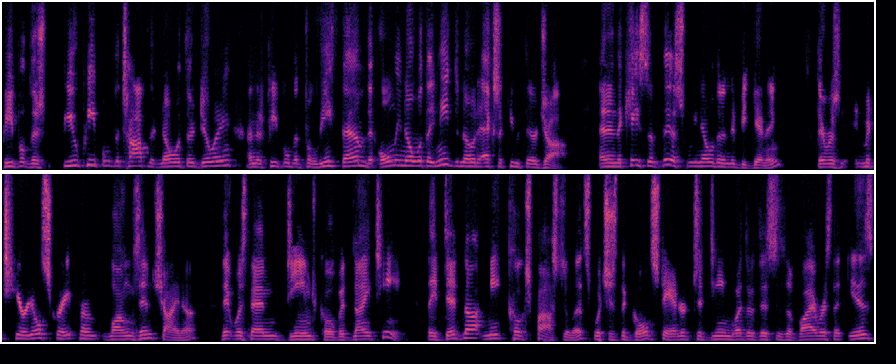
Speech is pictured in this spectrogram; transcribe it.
People, there's few people at the top that know what they're doing, and there's people that beneath them that only know what they need to know to execute their job. And in the case of this, we know that in the beginning, there was material scraped from lungs in China that was then deemed COVID 19. They did not meet Koch's postulates, which is the gold standard to deem whether this is a virus that is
